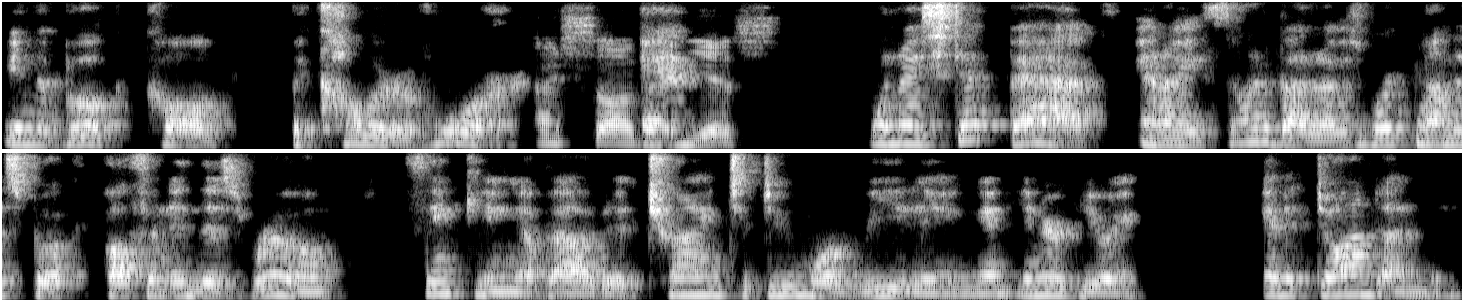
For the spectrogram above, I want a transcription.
in the book called The Color of War. I saw that, and yes when I stepped back and I thought about it, I was working on this book often in this room, thinking about it, trying to do more reading and interviewing. And it dawned on me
